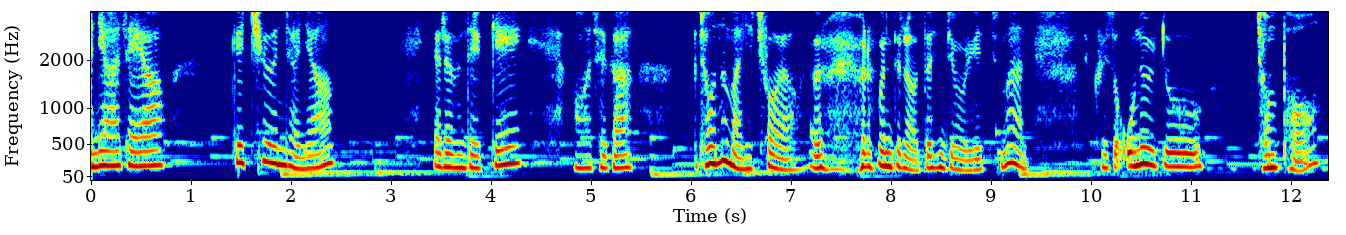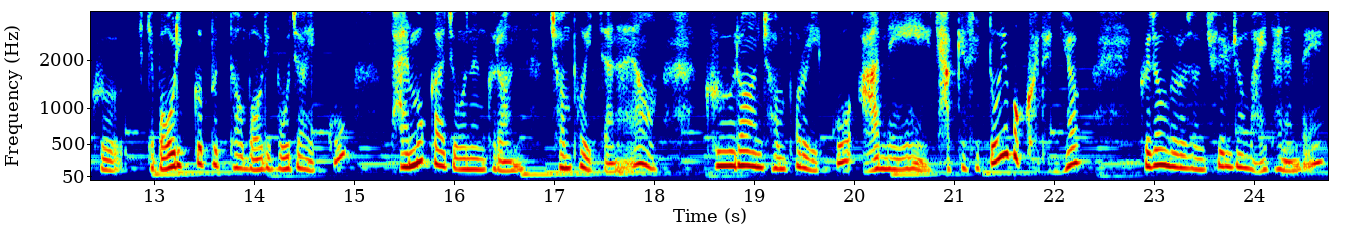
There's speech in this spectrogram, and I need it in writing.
안녕하세요. 꽤 추운 저녁 여러분들께 어 제가 저는 많이 추워요. 여러 여러분들은 어떠신지 모르겠지만 그래서 오늘도 점퍼 그 이렇게 머리끝부터 머리 모자 입고 발목까지 오는 그런 점퍼 있잖아요. 그런 점퍼를 입고 안에 자켓을 또 입었거든요. 그 정도로 전 추위를 좀 많이 타는데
